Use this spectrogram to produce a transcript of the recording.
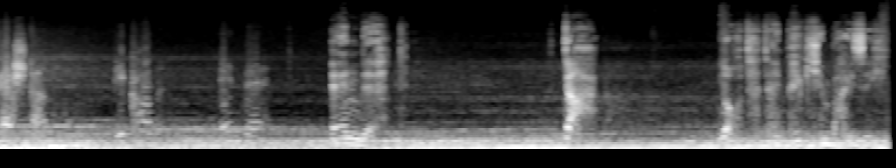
Verstanden. Wir kommen. Ende. Ende. Da! Nord hat ein Päckchen bei sich.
